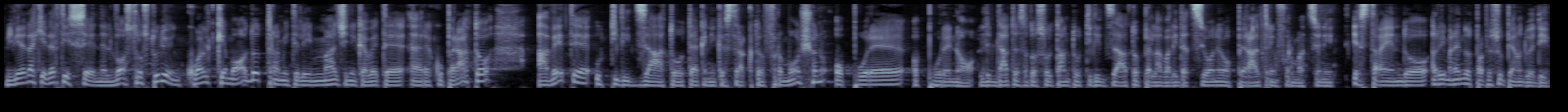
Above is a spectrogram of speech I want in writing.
mi viene da chiederti se nel vostro studio in qualche modo tramite le immagini che avete uh, recuperato avete utilizzato tecniche structure from motion oppure, oppure no? Il dato è stato soltanto utilizzato per la validazione o per altre informazioni, estraendo, rimanendo proprio sul piano 2D?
